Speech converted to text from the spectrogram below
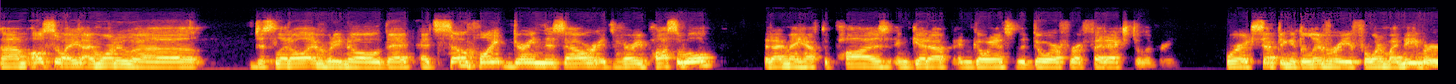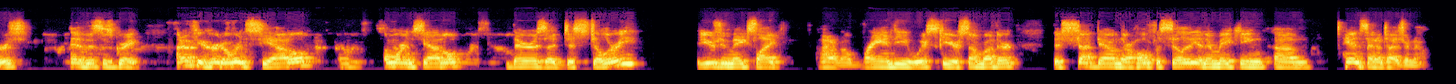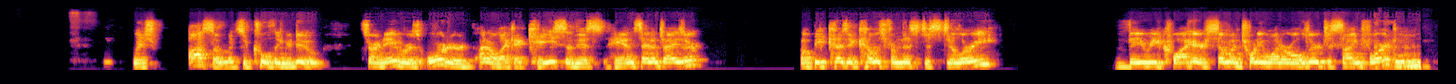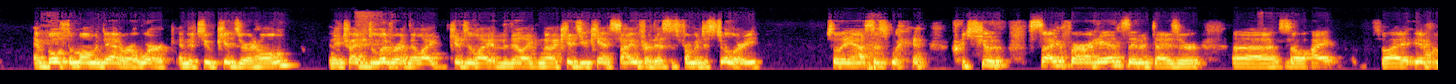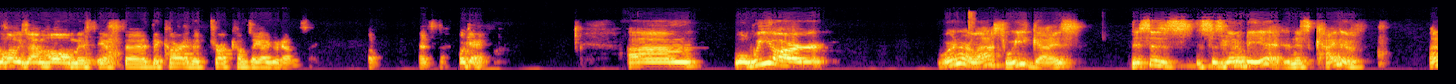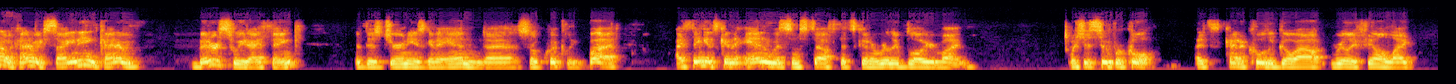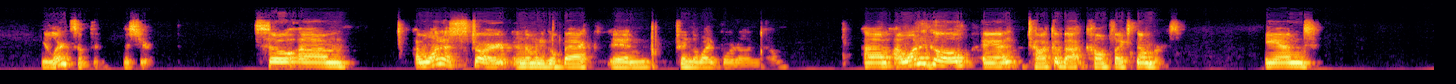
Um, also, I, I want to uh, just let all everybody know that at some point during this hour, it's very possible that I may have to pause and get up and go answer the door for a FedEx delivery. We're accepting a delivery for one of my neighbors. Hey, this is great. I don't know if you heard over in Seattle, somewhere in Seattle, there is a distillery. It usually makes like, I don't know, brandy, whiskey, or some other that shut down their whole facility and they're making um, hand sanitizer now, which awesome. It's a cool thing to do. So our neighbors ordered, I don't know, like a case of this hand sanitizer, but because it comes from this distillery, they require someone 21 or older to sign for it. And both the mom and dad are at work, and the two kids are at home. And they tried to deliver it, and they're like, kids are like, they're like, no, kids, you can't sign for this. It's from a distillery. So they asked us, would you sign for our hand sanitizer? Uh, so I, so I, if, as long as I'm home, if, if the, the car, the truck comes, I gotta go down the site. So that's that. Okay. Um, well, we are, we're in our last week, guys. This is, this is gonna be it. And it's kind of, I don't know, kind of exciting, kind of bittersweet, I think, that this journey is gonna end uh, so quickly. But I think it's to end with some stuff that's to really blow your mind, which is super cool. It's kind of cool to go out really feeling like you learned something this year. So um, I want to start, and I'm going to go back and turn the whiteboard on now. Um, I want to go and talk about complex numbers. And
